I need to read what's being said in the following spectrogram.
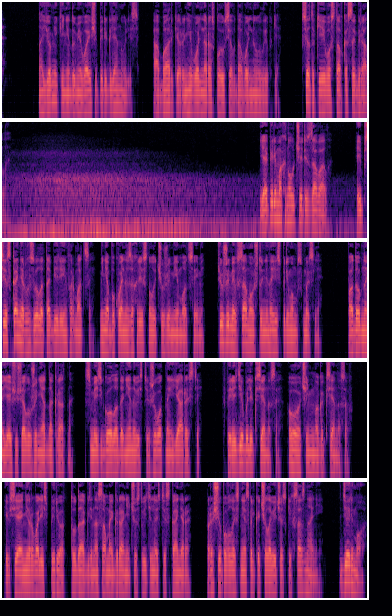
Наемники недоумевающе переглянулись, а Баркер невольно расплылся в довольной улыбке. все таки его ставка сыграла. Я перемахнул через завал. И пси-сканер взвыл от обилия информации. Меня буквально захлестнуло чужими эмоциями. Чужими в самом, что ни на есть прямом смысле. Подобное я ощущал уже неоднократно. Смесь голода, ненависти, животной ярости. Впереди были ксеносы, очень много ксеносов. И все они рвались вперед, туда, где на самой грани чувствительности сканера прощупывалось несколько человеческих сознаний. Дерьмо.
